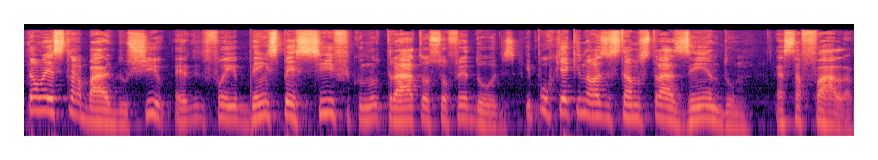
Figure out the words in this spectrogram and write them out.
Então esse trabalho do Chico ele foi bem específico no trato aos sofredores. E por que que nós estamos trazendo essa fala.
